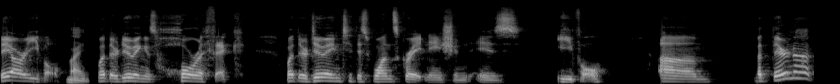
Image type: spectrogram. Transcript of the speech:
They are evil. Right. What they're doing is horrific. What they're doing to this once great nation is evil. Um, but they're not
